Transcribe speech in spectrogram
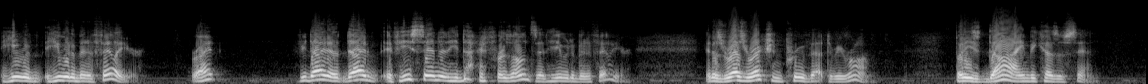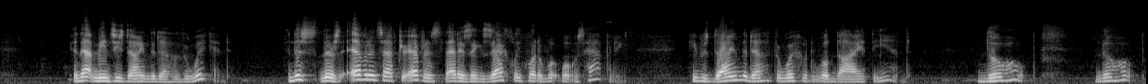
he would he would have been a failure, right? If he died, died if he sinned and he died for his own sin, he would have been a failure. And his resurrection proved that to be wrong. But he's dying because of sin. And that means he's dying the death of the wicked. And this, there's evidence after evidence that is exactly what, what, was happening. He was dying the death of the wicked will die at the end. No hope. No hope.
